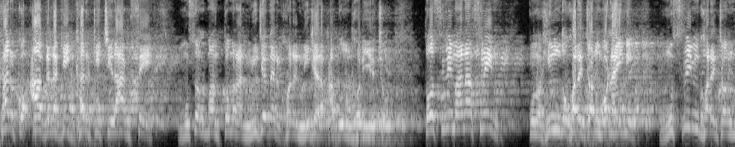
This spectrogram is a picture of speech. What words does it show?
ঘর কো আগ লাগি, ঘর কি চিরাগ সে। মুসলমান, তোমরা নিজেদের ঘরে নিজের আগুন ধরিয়েছ। তসলিমা নাসরিন কোন হিন্দু ঘরে জন্ম নেয়নি, মুসলিম ঘরে জন্ম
